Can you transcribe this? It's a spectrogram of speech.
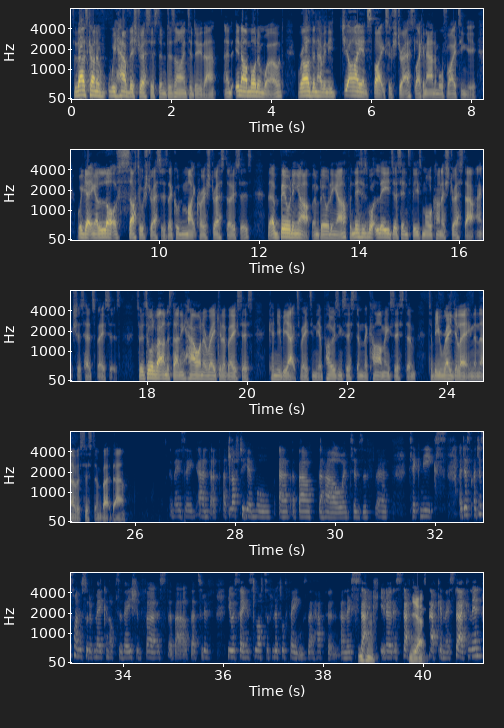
So that's kind of, we have this stress system designed to do that. And in our modern world, rather than having these giant spikes of stress like an animal fighting you, we're getting a lot of subtle stresses. They're called micro stress doses that are building up and building up. And this is what leads us into these more kind of stressed out, anxious headspaces. So it's all about understanding how on a regular basis can you be activating the opposing system, the calming system to be regulating the nervous system back down. Amazing, and I'd, I'd love to hear more uh, about the how in terms of uh, techniques. I just I just want to sort of make an observation first about that sort of you were saying it's lots of little things that happen and they stack. Mm-hmm. You know, they stack yeah. and they stack and they stack, and then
